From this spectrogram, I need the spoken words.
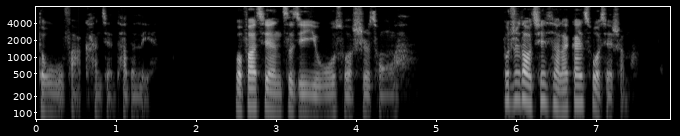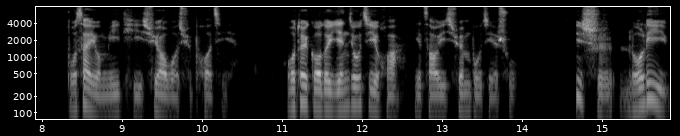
都无法看见他的脸。我发现自己已无所适从了，不知道接下来该做些什么，不再有谜题需要我去破解。我对狗的研究计划也早已宣布结束。即使萝莉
